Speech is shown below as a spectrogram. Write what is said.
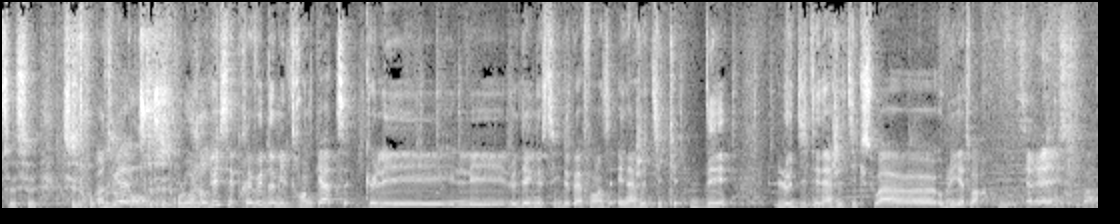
c'est trop. Je pense que c'est Aujourd'hui, c'est prévu 2034 que les, le diagnostic de performance énergétique D, l'audit énergétique, soit euh, obligatoire. C'est réaliste ou pas?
